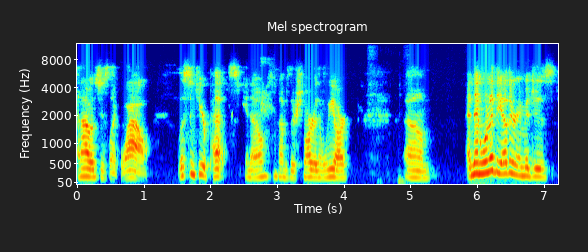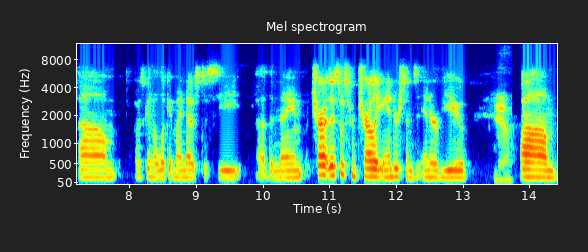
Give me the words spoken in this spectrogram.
And I was just like, "Wow, listen to your pets." You know, sometimes they're smarter than we are. Um, and then one of the other images, um, I was going to look at my notes to see uh, the name. Char- this was from Charlie Anderson's interview Yeah. um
